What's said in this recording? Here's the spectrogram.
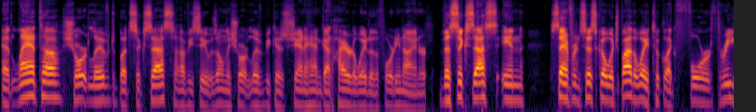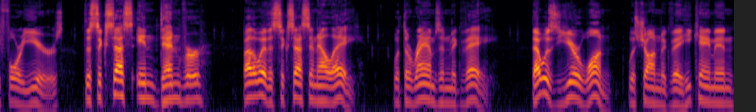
Atlanta, short lived, but success. Obviously, it was only short lived because Shanahan got hired away to the 49er. The success in San Francisco, which, by the way, took like four, three, four years. The success in Denver. By the way, the success in LA with the Rams and McVay. That was year one with Sean McVay. He came in.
